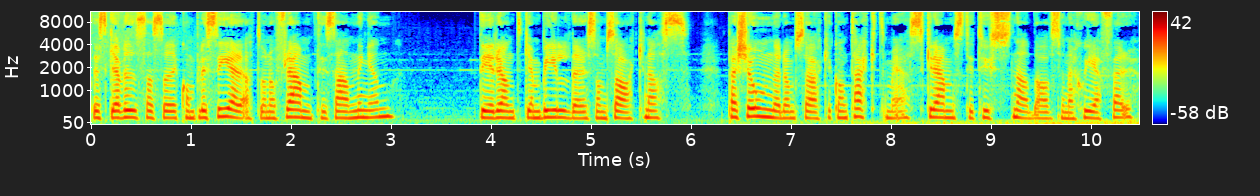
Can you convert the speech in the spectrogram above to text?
Det ska visa sig komplicerat att nå fram till sanningen. Det är röntgenbilder som saknas Personer de söker kontakt med skräms till tystnad av sina chefer.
